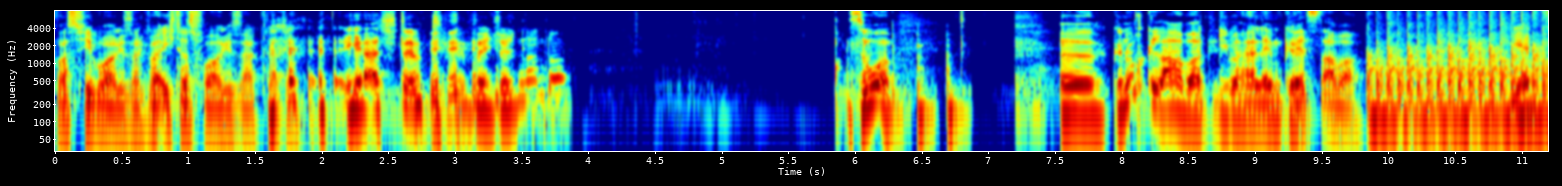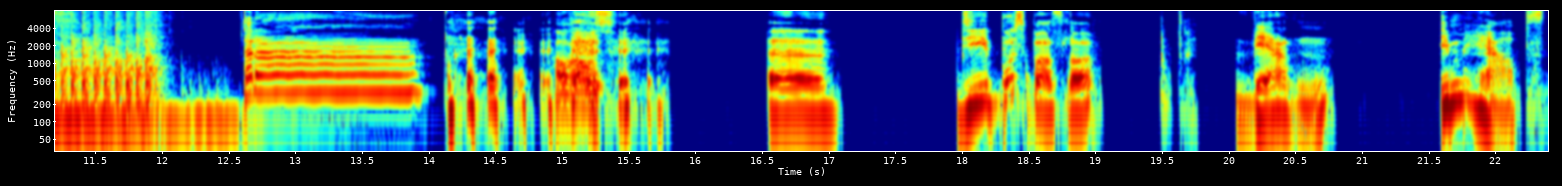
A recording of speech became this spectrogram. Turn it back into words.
was Februar gesagt, weil ich das vorher gesagt hatte. ja, stimmt. Ich bin völlig durcheinander. So. Äh, genug gelabert, lieber Herr Lemke. Jetzt aber. Jetzt. Tada! Hau raus. Äh, die Busbastler werden im Herbst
